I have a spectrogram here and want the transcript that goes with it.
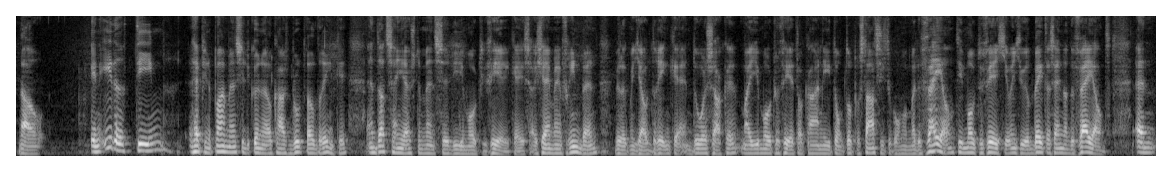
Nou, in ieder team heb je een paar mensen die kunnen elkaars bloed wel drinken. En dat zijn juist de mensen die je motiveren, Kees. Als jij mijn vriend bent, wil ik met jou drinken en doorzakken. Maar je motiveert elkaar niet om tot prestaties te komen. Maar de vijand, die motiveert je, want je wilt beter zijn dan de vijand. En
